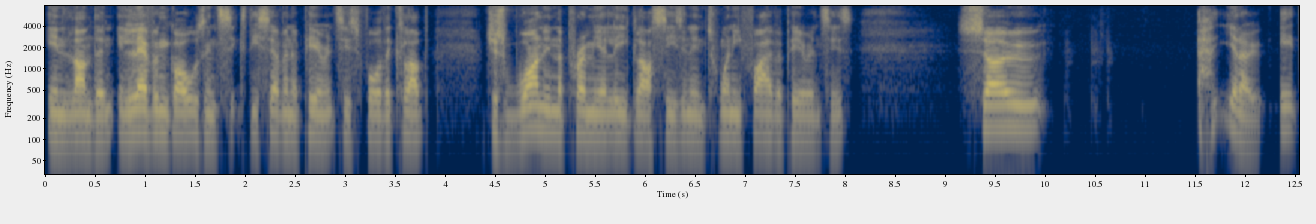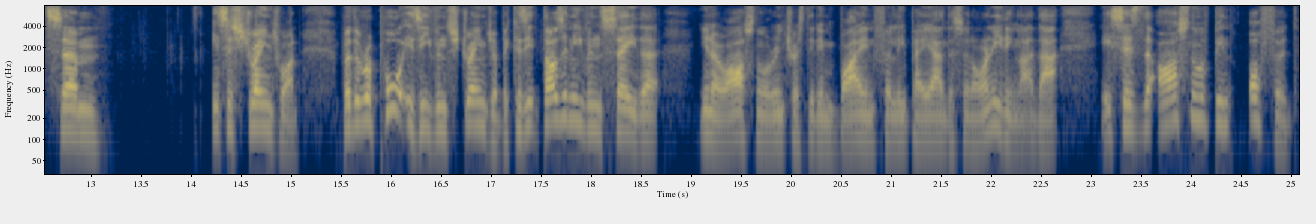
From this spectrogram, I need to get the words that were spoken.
in London. 11 goals in 67 appearances for the club. Just one in the Premier League last season in 25 appearances. So, you know, it's um, it's a strange one. But the report is even stranger because it doesn't even say that, you know, Arsenal are interested in buying Felipe Anderson or anything like that. It says that Arsenal have been offered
